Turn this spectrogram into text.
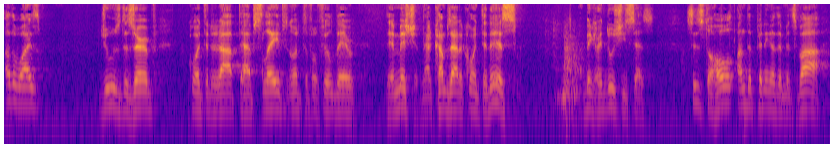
otherwise, Jews deserve, according to the Rab, to have slaves in order to fulfill their their mission. Now, comes out according to this. A big Hidushi says, since the whole underpinning of the mitzvah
